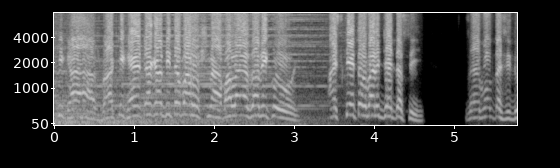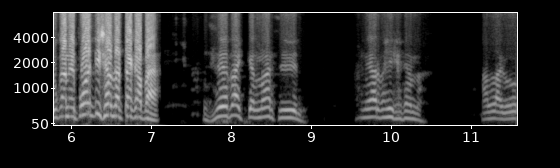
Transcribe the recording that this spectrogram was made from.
বাকি খাস বাকি খেয়ে টাকা দিতে পারোস না, পালায়া যাবি কই? আজকে তোর বাড়ি যাইতাছি। যাই বলতেছি, দোকানে পঁয়ত্রিশ হাজার টাকা পা। যে বাইকেল মারছিল, আমি আর ভাই খেতাম না। আল্লাহ গো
